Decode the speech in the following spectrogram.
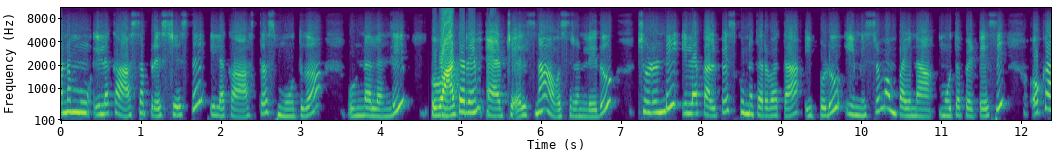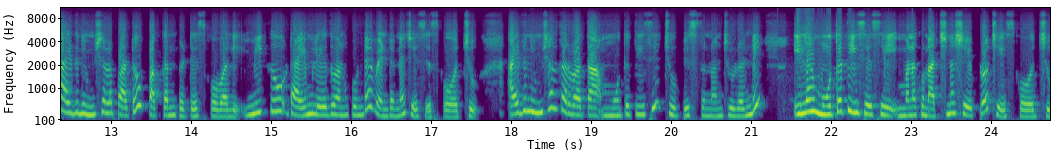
మనము ఇలా కాస్త ప్రెస్ చేస్తే ఇలా కాస్త స్మూత్గా ఉండాలండి. వాటర్ ఏం యాడ్ చేయాల్సిన అవసరం లేదు. చూడండి ఇలా కలిపేసుకున్న తర్వాత ఇప్పుడు ఈ మిశ్రమం పైన మూత పెట్టేసి ఒక ఐదు నిమిషాల పాటు పక్కన పెట్టేసుకోవాలి. మీకు టైం లేదు అనుకుంటే వెంటనే చేసేసుకోవచ్చు. ఐదు నిమిషాల తర్వాత మూత తీసి చూపిస్తున్నాను చూడండి. ఇలా మూత తీసేసి మనకు నచ్చిన షేప్లో చేసుకోవచ్చు.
